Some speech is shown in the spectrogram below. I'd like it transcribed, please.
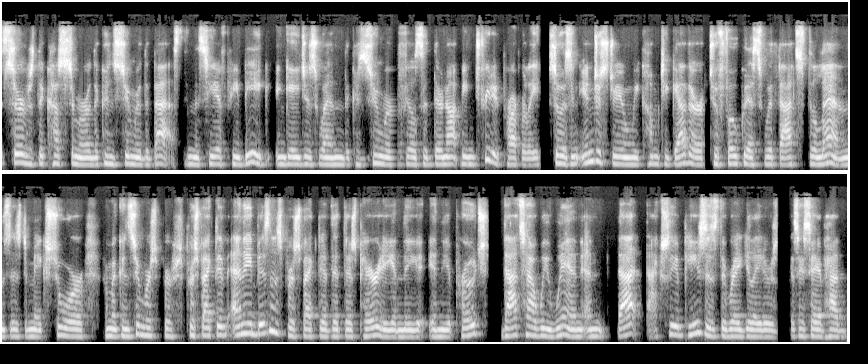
serves the customer and the consumer the best. And the CFPB engages when the consumer feels that they're not being treated properly. So as an industry, when we come together to focus with that's the lens is to make sure from a consumer's perspective and a business perspective that there's parity in the in the approach that's how we win. And that actually appeases the regulators. As I say, I've had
